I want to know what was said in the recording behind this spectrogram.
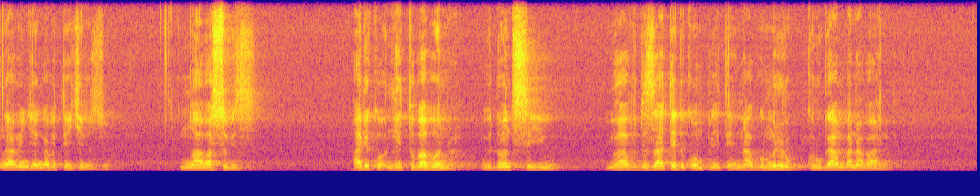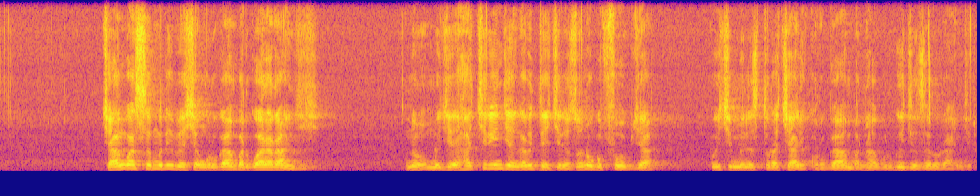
n'ab'ingengabitekerezo. Mwabasubiza. Ariko ntitubabona. We don't see you. You have deserted completely. Ntabwo muri ku rugamba n'abandi. Cyangwa se muribeshya ngo urugamba rwararangiye. No mu gihe hakiri ingengabitekerezo no gupfobya w'iki minisitiri turacyari ku rugamba ntabwo rwigeze rurangira.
